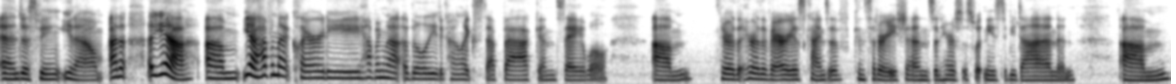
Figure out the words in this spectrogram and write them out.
and just being you know i don't uh, yeah um yeah having that clarity having that ability to kind of like step back and say well um here are the here are the various kinds of considerations and here's just what needs to be done and um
